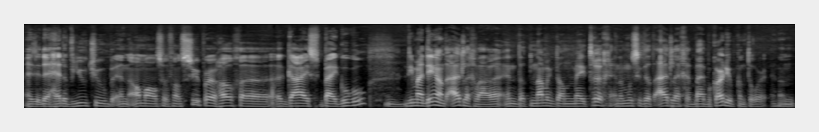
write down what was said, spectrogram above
de head of YouTube en allemaal zo van super hoge eh, guys bij Google. Die mij dingen aan het uitleggen waren. En dat nam ik dan mee terug. En dan moest ik dat uitleggen bij Bacardi op kantoor. En dan,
